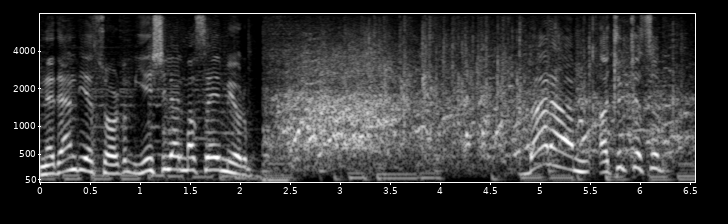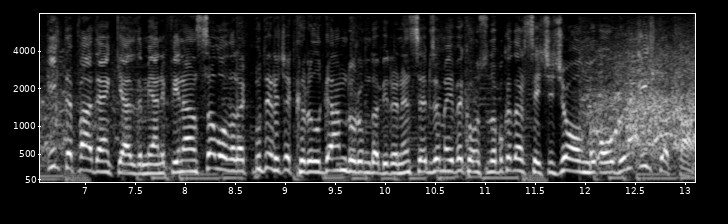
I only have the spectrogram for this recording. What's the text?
Neden diye sordum. Yeşil elma sevmiyorum. Ben açıkçası ilk defa denk geldim. Yani finansal olarak bu derece kırılgan durumda birinin sebze meyve konusunda bu kadar seçici olma, olduğunu ilk defa.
